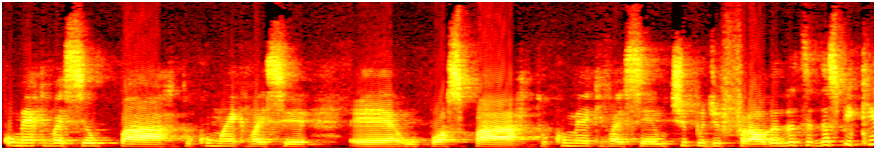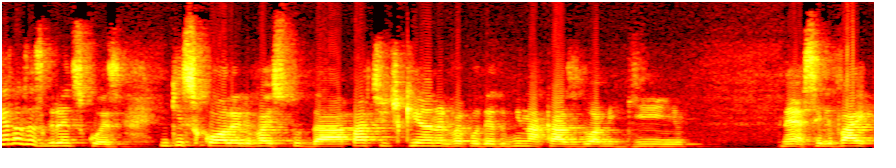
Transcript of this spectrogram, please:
Como é que vai ser o parto, como é que vai ser é, o pós-parto, como é que vai ser o tipo de fralda, das, das, pequenas às grandes coisas. Em que escola ele vai estudar, a partir de que ano ele vai poder dormir na casa do amiguinho, né? Se ele vai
